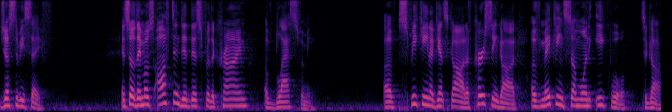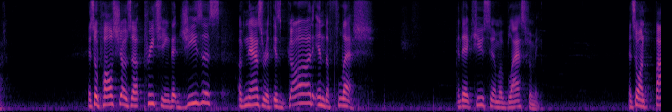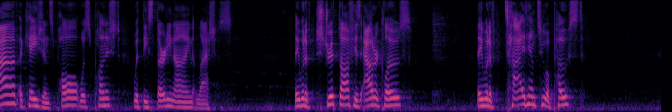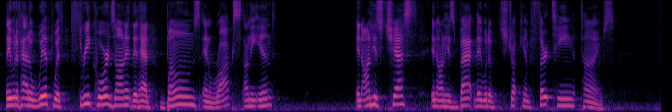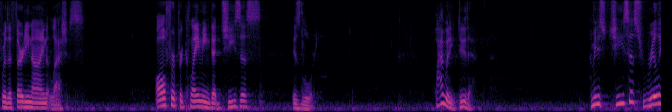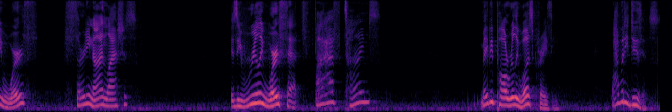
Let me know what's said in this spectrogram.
just to be safe. And so they most often did this for the crime of blasphemy, of speaking against God, of cursing God, of making someone equal to God. And so Paul shows up preaching that Jesus of Nazareth is God in the flesh. And they accuse him of blasphemy. And so on five occasions, Paul was punished with these 39 lashes. They would have stripped off his outer clothes they would have tied him to a post. They would have had a whip with three cords on it that had bones and rocks on the end. And on his chest and on his back, they would have struck him 13 times for the 39 lashes. All for proclaiming that Jesus is Lord. Why would he do that? I mean, is Jesus really worth 39 lashes? Is he really worth that five times? Maybe Paul really was crazy. Why would he do this?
